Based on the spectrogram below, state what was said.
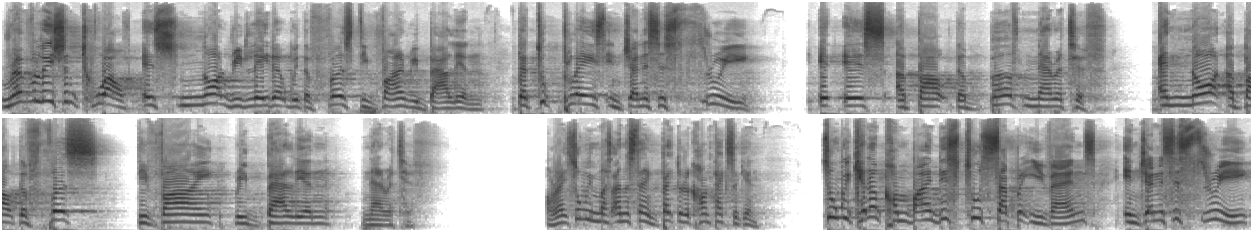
Revelation 12 is not related with the first divine rebellion that took place in Genesis 3. It is about the birth narrative and not about the first divine rebellion narrative. All right, so we must understand back to the context again. So we cannot combine these two separate events in Genesis 3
